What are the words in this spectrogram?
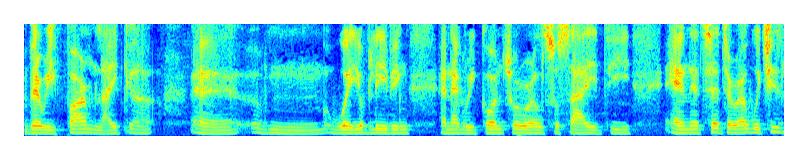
very farm-like uh, uh, um, way of living, an agricultural society, and etc., which is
